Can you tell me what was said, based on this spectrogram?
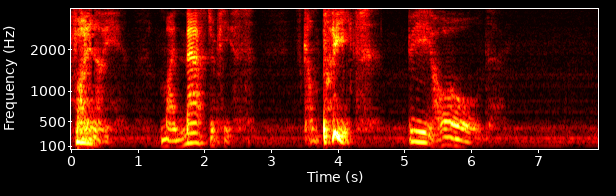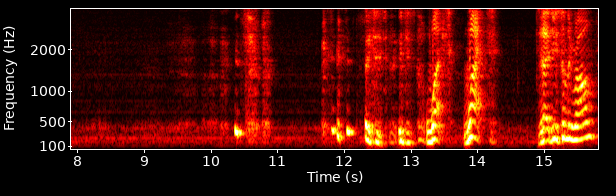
Finally, my masterpiece. is complete. Behold. It's. It's just, it's just, what? What? Did I do something wrong?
